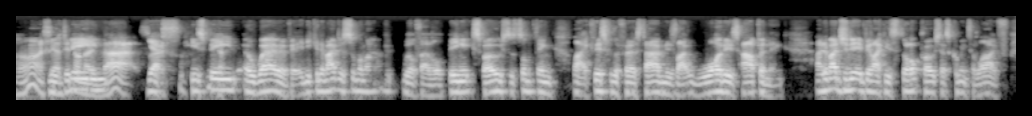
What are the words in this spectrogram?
Oh, I see. He's I did been, not know that. So. Yes, he's been yeah. aware of it, and you can imagine someone like Will Ferrell being exposed to something like this for the first time, and he's like, "What is happening?" I'd imagine it'd be like his thought process coming to life.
